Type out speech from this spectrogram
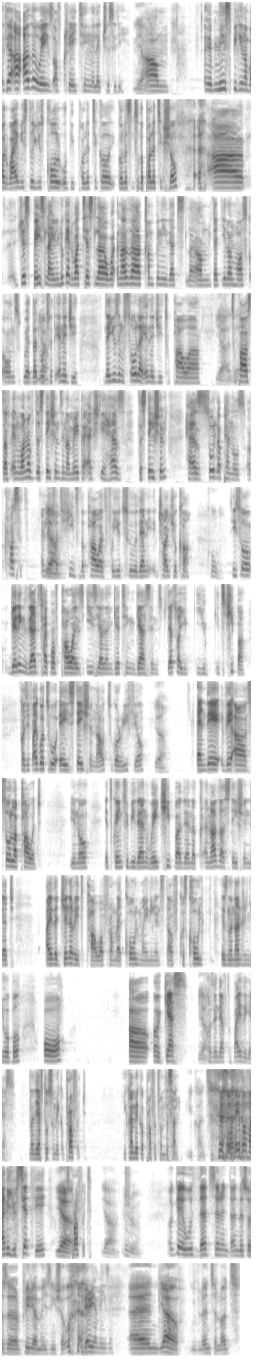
there are other ways of creating electricity Yeah. um uh, me speaking about why we still use coal would be political go listen to the politics show uh just baseline look at what tesla what another company that's like um that elon musk owns where, that works with energy they're using solar energy to power yeah. to power stuff and one of the stations in america actually has the station has solar panels across it and that's what feeds the power for you to then charge your car Cool. See, so getting that type of power is easier than getting gas, and that's why you you it's cheaper. Because if I go to a station now to go refill, Yeah. And they they are solar powered, you know, it's going to be then way cheaper than a, another station that either generates power from like coal mining and stuff, because coal is non-renewable, or uh, or gas, Yeah. because then they have to buy the gas. Now they have to also make a profit. You can't make a profit from the sun. You can't. So whatever money you set there, yeah. it's profit. Yeah. Mm. True. Okay. With that said and done, this was a pretty amazing show, Very amazing. and yeah, we've learned a lot.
